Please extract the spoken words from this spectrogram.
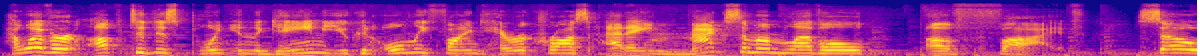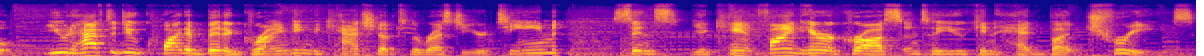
However, up to this point in the game, you can only find Heracross at a maximum level of 5. So you'd have to do quite a bit of grinding to catch it up to the rest of your team, since you can't find Heracross until you can headbutt trees.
